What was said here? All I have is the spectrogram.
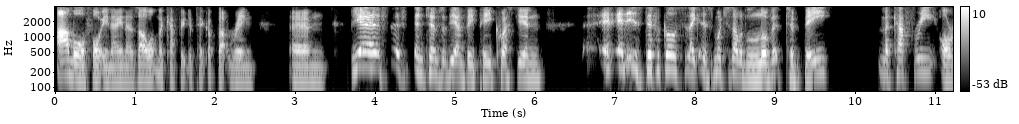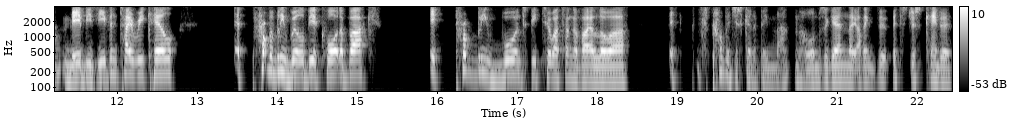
I'm all 49ers. I want McCaffrey to pick up that ring. Um, but yeah, if, if, in terms of the MVP question, it, it is difficult. Like as much as I would love it to be McCaffrey or maybe even Tyreek Hill, it probably will be a quarterback. It probably won't be Tua Tagovailoa. It, it's probably just going to be Mahomes again. Like I think it's just kind of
